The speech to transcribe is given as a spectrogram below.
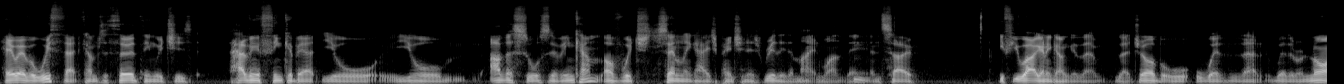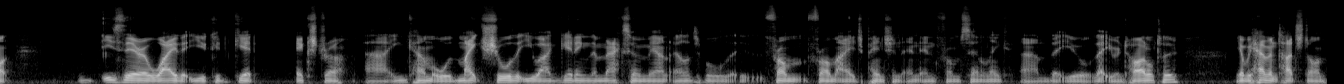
However, with that comes a third thing, which is having a think about your your other sources of income, of which Centrelink Age Pension is really the main one there. Hmm. And so, if you are going to go and get that, that job, or, or whether that whether or not, is there a way that you could get extra uh, income or make sure that you are getting the maximum amount eligible from from age pension and, and from Centrelink um, that you that you're entitled to? Yeah, we haven't touched on.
